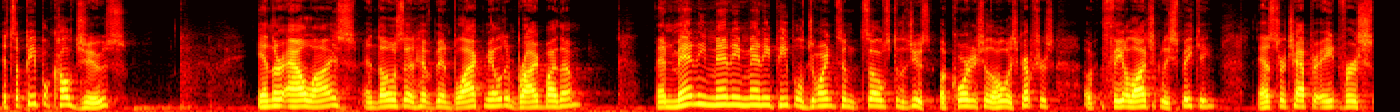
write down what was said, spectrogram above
it's a people called Jews and their allies and those that have been blackmailed and bribed by them. And many, many, many people joined themselves to the Jews, according to the Holy Scriptures, uh, theologically speaking. Esther chapter 8, verse,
